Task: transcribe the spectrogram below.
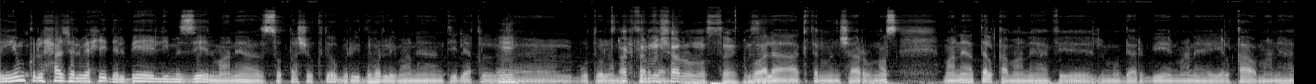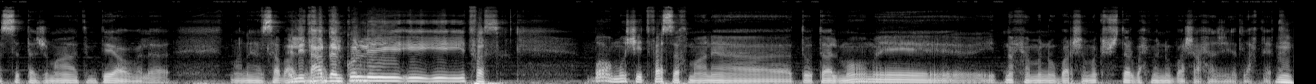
يمكن الحاجة الوحيدة الباهيه اللي مازال معناها 16 أكتوبر يظهر لي معناها انطلاق البطولة أكثر من شهر ونص ولا أكثر من شهر ونص. معناها تلقى معناها في المدربين معناها معناها يلقاو معناها الستة جماعات نتاعو ولا معناها سبعة اللي تعدى الكل يتفسخ. bon مش يتفسخ معناها totalement ما يتنحى منه برشا ماكش باش تربح منه برشا حاجات الحقيقة.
